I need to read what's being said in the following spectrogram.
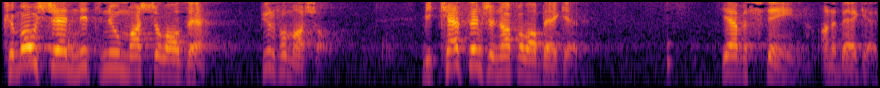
Kemoshe nitnu mashal al zeh. Beautiful mashal. Mikesem shenafal al beged. You have a stain on a beged.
